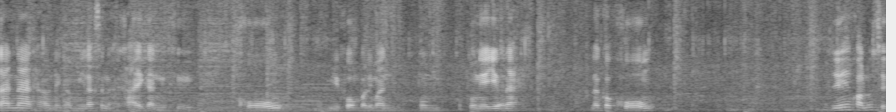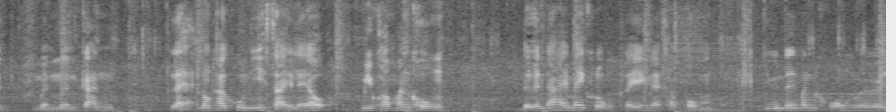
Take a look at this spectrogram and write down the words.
ด้านหน้าเท้าเนี่ยครับมีลักษณะคล้ายกันคือโค้งมีโฟมปริมาณตรงตรงนี้เยอะนะ แล้วก็โค้งจะให้ความรู้สึกเหมือนเหมือนกัน และรองเท้าคู่นี้ใส่แล้วมีความมั่นคง เดินได้ไม่โครงเคลงนะครับผม ยืนได้มั่นคงเลย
